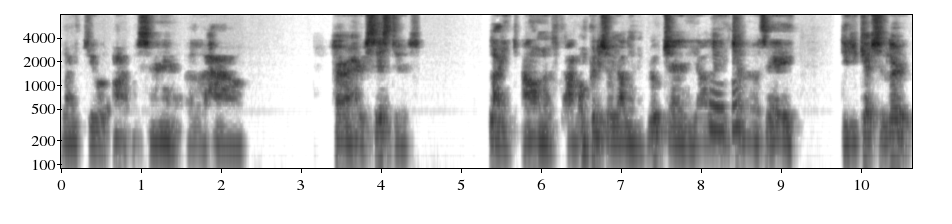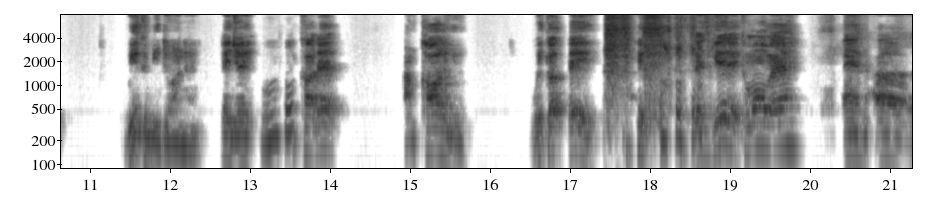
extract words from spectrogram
like your aunt was saying, uh, how her and her sisters, like I don't know, if, I'm, I'm pretty sure y'all in the group chat and y'all let each other say, "Hey, did you catch the alert?" We could be doing that. Hey Jay, hmm you caught that? I'm calling you. Wake up, hey, let's get it. Come on, man. And uh,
